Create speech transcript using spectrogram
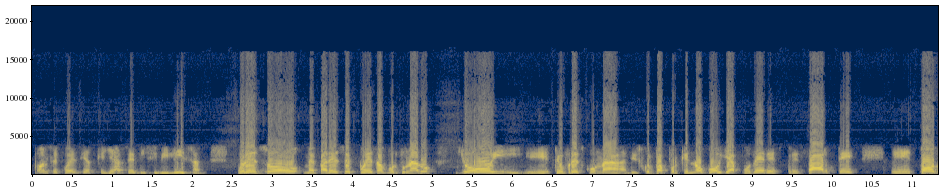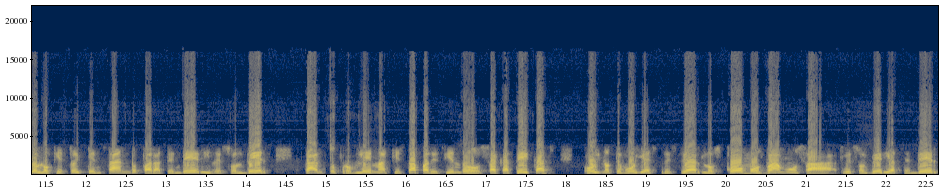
consecuencias que ya se visibilizan. Por eso me parece pues afortunado. Yo hoy eh, te ofrezco una disculpa porque no voy a poder expresarte eh, todo lo que estoy pensando para atender y resolver tanto problema que está padeciendo Zacatecas. Hoy no te voy a expresar los cómo vamos a resolver y atender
